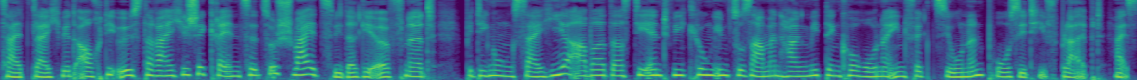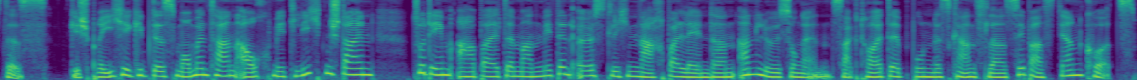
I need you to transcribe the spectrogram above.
Zeitgleich wird auch die österreichische Grenze zur Schweiz wieder geöffnet. Bedingung sei hier aber, dass die Entwicklung im Zusammenhang mit den Corona-Infektionen positiv bleibt, heißt es. Gespräche gibt es momentan auch mit Liechtenstein. Zudem arbeite man mit den östlichen Nachbarländern an Lösungen, sagt heute Bundeskanzler Sebastian Kurz.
